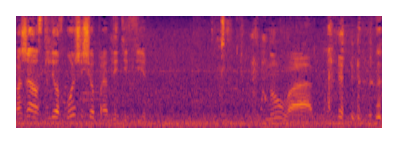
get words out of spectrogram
Пожалуйста, Лех, можешь еще продлить эфир? Ну ладно.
